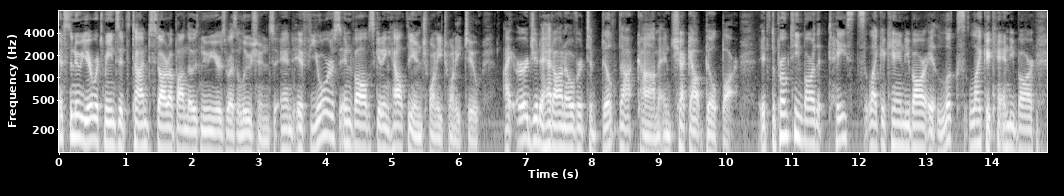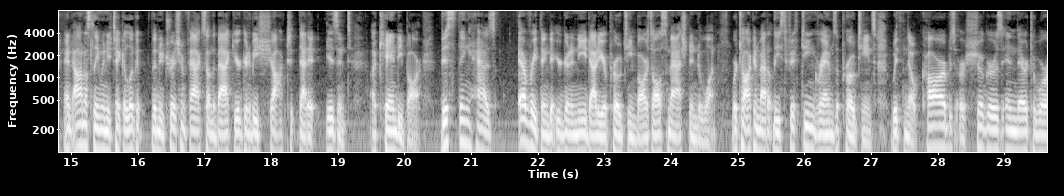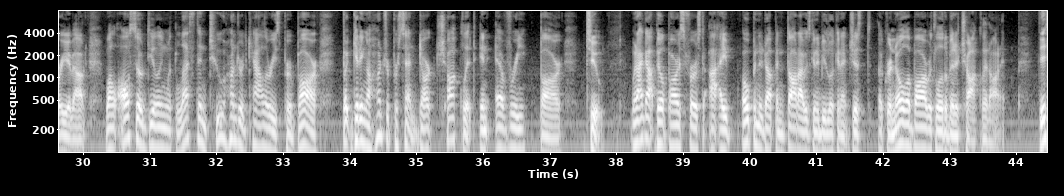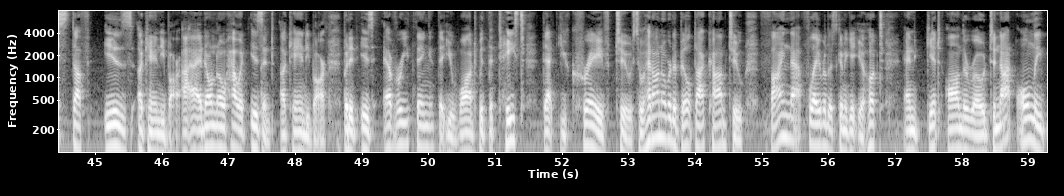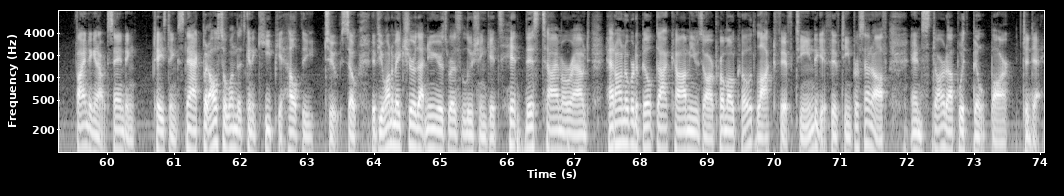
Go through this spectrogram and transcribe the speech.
It's the new year, which means it's time to start up on those New Year's resolutions. And if yours involves getting healthy in 2022, I urge you to head on over to built.com and check out Built Bar. It's the protein bar that tastes like a candy bar, it looks like a candy bar, and honestly, when you take a look at the nutrition facts on the back, you're going to be shocked that it isn't a candy bar. This thing has everything that you're going to need out of your protein bars all smashed into one. We're talking about at least 15 grams of proteins with no carbs or sugars in there to worry about, while also dealing with less than 200 calories per bar, but getting 100% dark chocolate in every bar too. When I got Built Bars first, I opened it up and thought I was going to be looking at just a granola bar with a little bit of chocolate on it. This stuff is a candy bar. I, don't know how it isn't a candy bar, but it is everything that you want with the taste that you crave too. So head on over to built.com to find that flavor that's going to get you hooked and get on the road to not only finding an outstanding tasting snack, but also one that's going to keep you healthy too. So if you want to make sure that New Year's resolution gets hit this time around, head on over to built.com, use our promo code LOCKED15 to get 15% off, and start up with Built Bar today.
